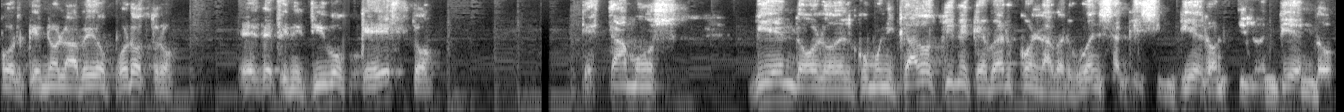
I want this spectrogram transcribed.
porque no la veo por otro. Es definitivo que esto que estamos viendo, lo del comunicado, tiene que ver con la vergüenza que sintieron, y lo entiendo,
